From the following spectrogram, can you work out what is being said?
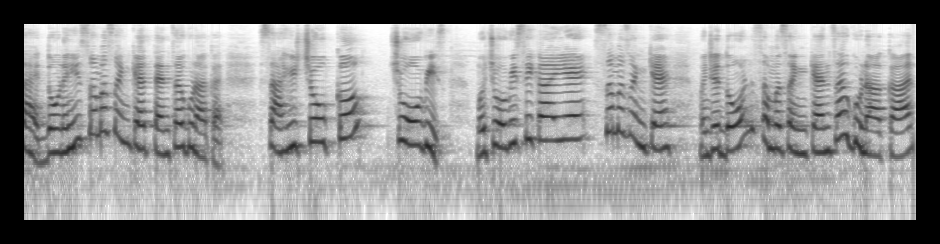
सहा दोनही समसंख्या आहेत त्यांचा गुणाकार. साही चौक चोवीस. मग चोवीस ही काय आहे? समसंख्या आहे. म्हणजे दोन समसंख्यांचा गुणाकार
